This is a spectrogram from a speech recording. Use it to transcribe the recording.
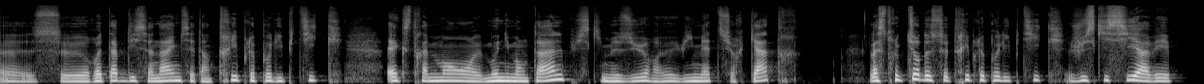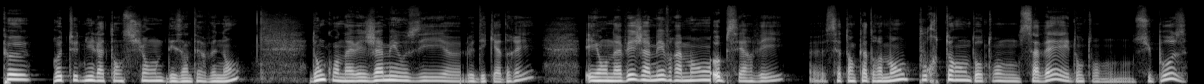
Euh, ce retable d'Issenheim, c'est un triple polyptyque extrêmement monumental puisqu'il mesure 8 mètres sur 4. La structure de ce triple polyptyque jusqu'ici avait peu retenu l'attention des intervenants. Donc on n'avait jamais osé le décadrer et on n'avait jamais vraiment observé cet encadrement, pourtant dont on savait et dont on suppose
